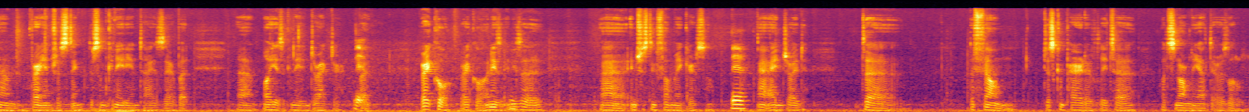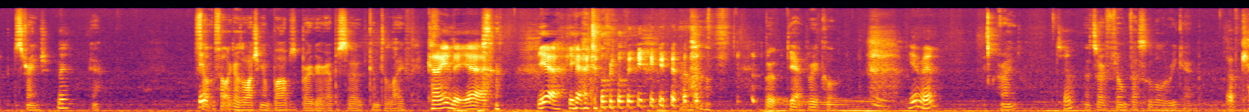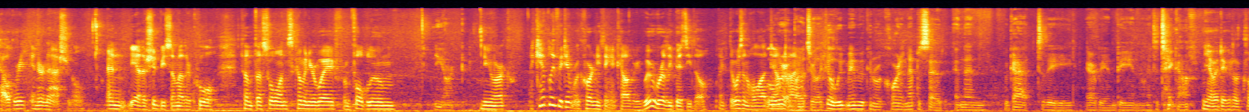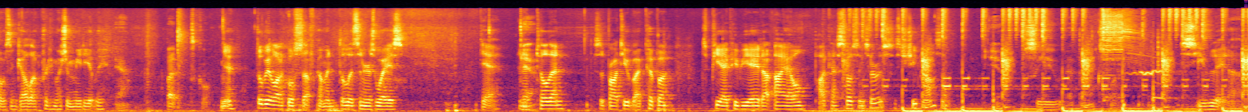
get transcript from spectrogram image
um, very interesting. There's some Canadian ties there, but um, well, he's a Canadian director. Yeah. But very cool, very cool, and he's and he's a uh, interesting filmmaker. So Yeah. I, enjoyed the the film just comparatively to what's normally out there. It was a little strange. Yeah. Yeah. Yeah. Felt, felt like I was watching a Bob's Burger episode come to life. Kinda, yeah. yeah, yeah, totally. but yeah, very cool. yeah, man. All right, So, that's our film festival recap. of Calgary International. And yeah, there should be some other cool film festival ones coming your way from Full Bloom, New York. New York. I can't believe we didn't record anything at Calgary. We were really busy though. Like there wasn't a whole lot of Well, we were about to like, oh, we, maybe we can record an episode, and then we got to the Airbnb and we had to take off. Yeah, we had to go to the closing gala pretty much immediately. Yeah, but it's cool. Yeah, there'll be a lot of cool stuff coming. The listeners' ways. Yeah. And Yeah. until then, this is brought to you by Pippa. It's P-I-P-P-A.io podcast hosting service. It's cheap and awesome. Yeah. See you at the next one. See you later.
